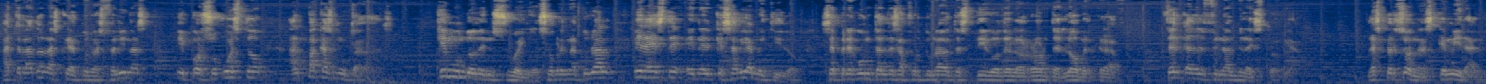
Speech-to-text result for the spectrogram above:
aterradoras criaturas felinas y por supuesto alpacas mutadas. ¿Qué mundo de ensueño sobrenatural era este en el que se había metido? Se pregunta el desafortunado testigo del horror de Lovecraft cerca del final de la historia. Las personas que miran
